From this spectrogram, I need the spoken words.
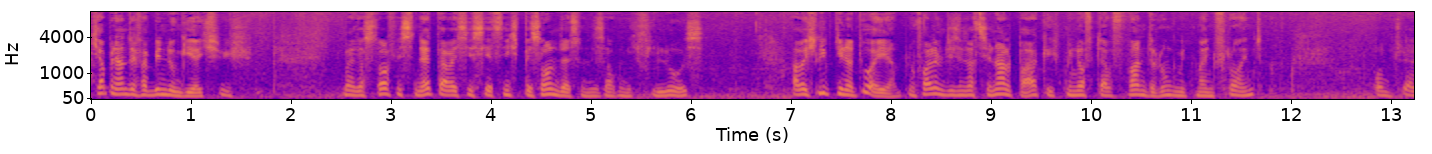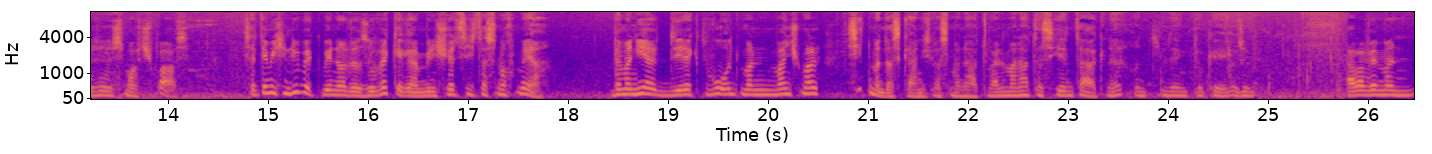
ich habe eine andere Verbindung hier. Ich, ich, meine, das Dorf ist nett, aber es ist jetzt nicht besonders und es ist auch nicht viel los. Aber ich liebe die Natur hier und vor allem diesen Nationalpark. Ich bin oft auf Wanderung mit meinem Freund und also es macht Spaß. Seitdem ich in Lübeck bin oder so weggegangen bin, schätze ich das noch mehr. Wenn man hier direkt wohnt, man, manchmal sieht man das gar nicht, was man hat, weil man hat das jeden Tag. Ne? Und denkt, okay, also aber wenn man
